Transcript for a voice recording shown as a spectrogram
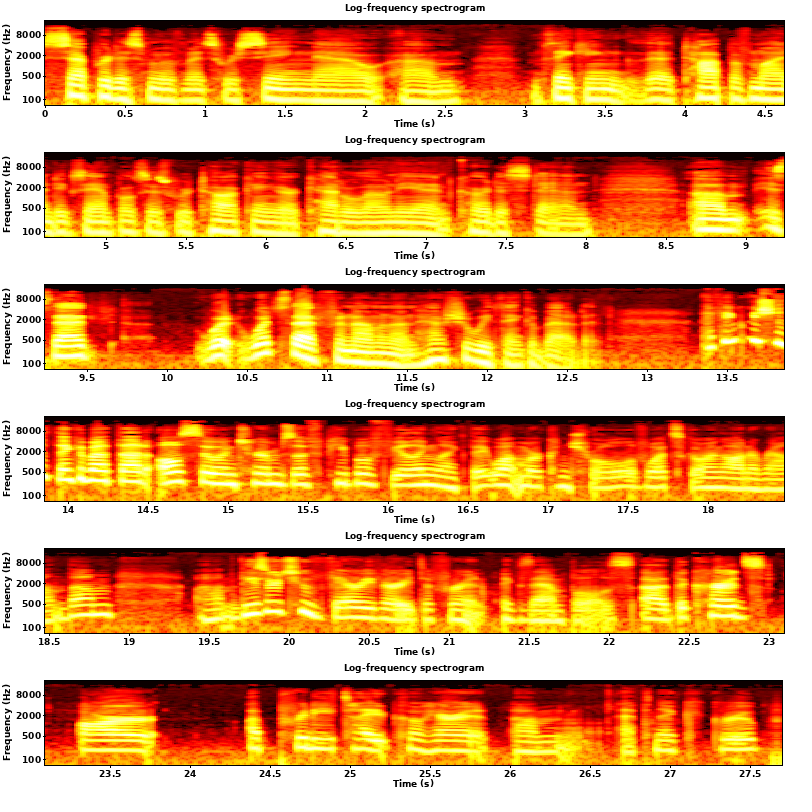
separatist movements we're seeing now. Um, I'm thinking the top of mind examples as we're talking are Catalonia and Kurdistan. Um, is that what? What's that phenomenon? How should we think about it? I think we should think about that also in terms of people feeling like they want more control of what's going on around them. Um, these are two very, very different examples. Uh, the Kurds are a pretty tight, coherent um, ethnic group,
